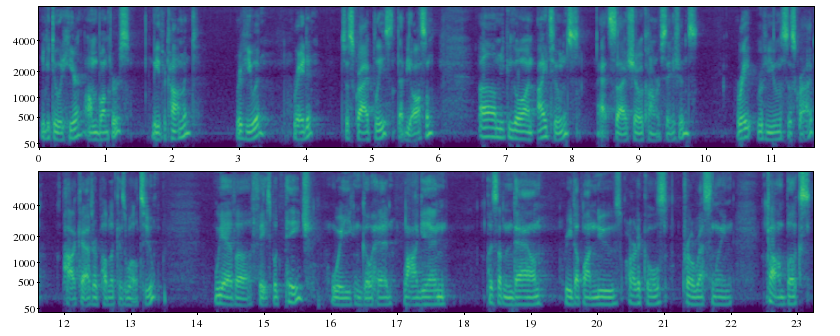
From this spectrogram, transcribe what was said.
You can do it here on Bumpers. Leave a comment, review it, rate it, subscribe, please. That'd be awesome. Um, you can go on iTunes at Sideshow Conversations. Rate, review, and subscribe. Podcast Republic as well too. We have a Facebook page where you can go ahead, log in, put something down, read up on news, articles, pro wrestling, comic books,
